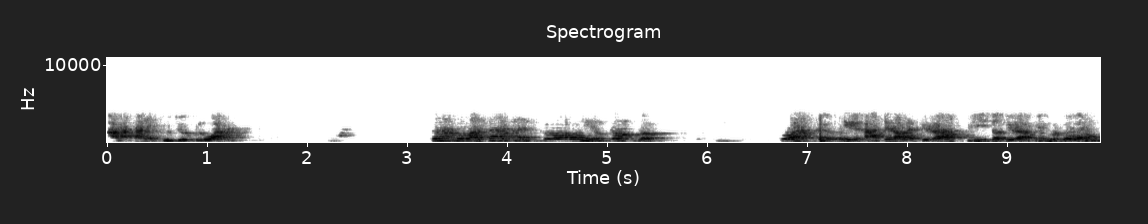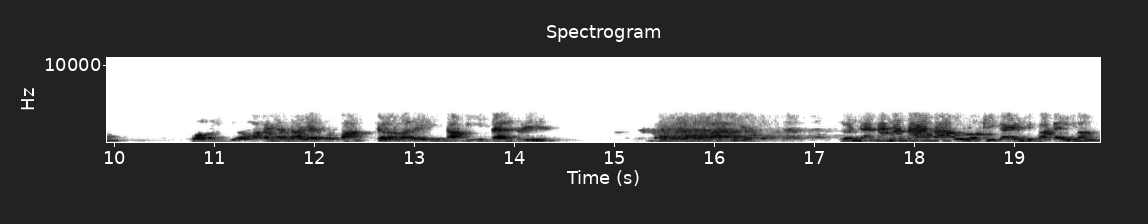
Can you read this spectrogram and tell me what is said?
Alasannya buju keluar. Keluarga akan keluar ini? Blok-blok. Keluarga itu dihadir oleh dirapi. Itu dirapi bergowong. Oh iya, makanya saya itu pak dalam hal ini sapi sentris. Paham ya? Lu enggak karena saya tahu logika yang dipakai imam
